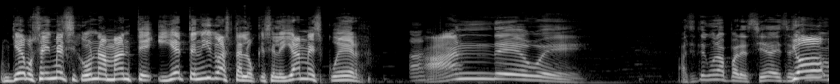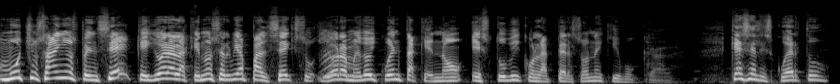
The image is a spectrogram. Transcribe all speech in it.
llevo seis meses con un amante y he tenido hasta lo que se le llama square. Ande, güey. Así tengo una parecida. Dice, Yo muchos años pensé que yo era la que no servía para el sexo y ahora me doy cuenta que no, estuve con la persona equivocada. ¿Qué es el escuerto?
